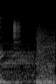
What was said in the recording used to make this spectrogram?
night.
